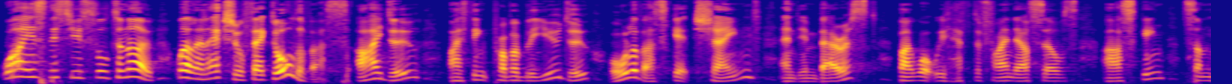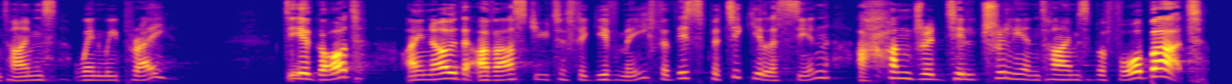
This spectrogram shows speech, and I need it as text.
Why is this useful to know? Well, in actual fact, all of us, I do, I think probably you do, all of us get shamed and embarrassed by what we have to find ourselves asking sometimes when we pray. Dear God, I know that I've asked you to forgive me for this particular sin a hundred trillion times before, but.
